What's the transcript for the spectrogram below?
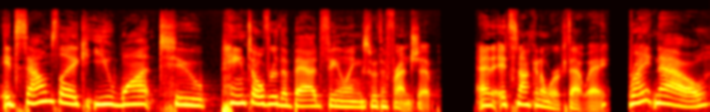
it sounds like you want to paint over the bad feelings with a friendship. And it's not going to work that way. Right now,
